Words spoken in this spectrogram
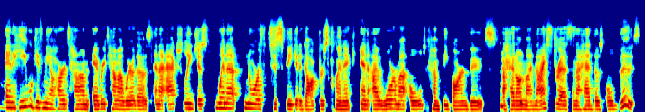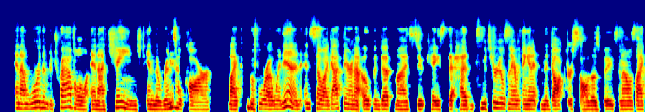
mm. and he will give me a hard time every time I wear those. And I actually just went up north to speak at a doctor's clinic and I mm. wore my old comfy barn boots. I had on my nice dress and I had those old boots and I wore them to travel and I changed in the rental car like before I went in. And so I got there and I opened up my suitcase that had some materials and everything in it. And the doctor saw those boots and I was like,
